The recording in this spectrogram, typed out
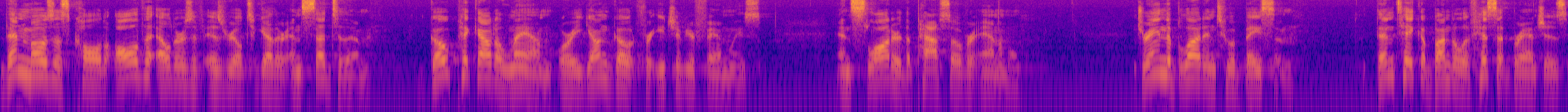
Then Moses called all the elders of Israel together and said to them, Go pick out a lamb or a young goat for each of your families and slaughter the Passover animal. Drain the blood into a basin. Then take a bundle of hyssop branches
